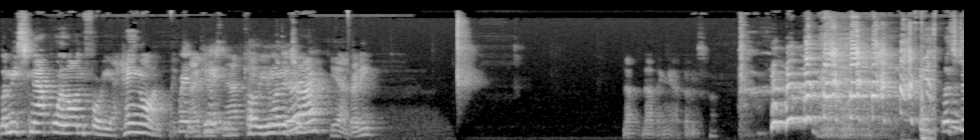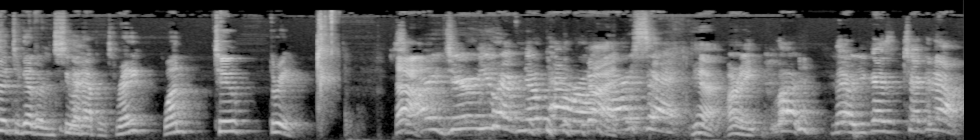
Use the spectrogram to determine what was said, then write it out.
Let me snap one on for you. Hang on. Like, Wait, can I do a can- snap? Oh, you you want to do it? try? Yeah, ready? No, nothing happens. Let's do it together and see what happens. Ready? One, two, three. Sorry, ah. Drew, you have no power on our set. Yeah, all right. Look, there, you guys check it out.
